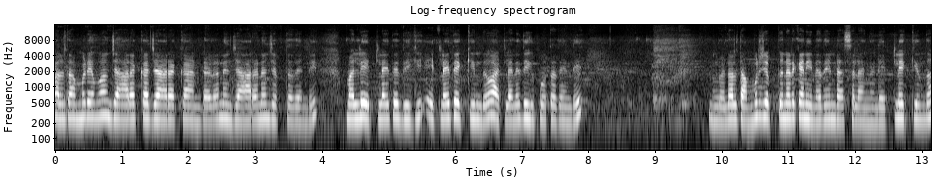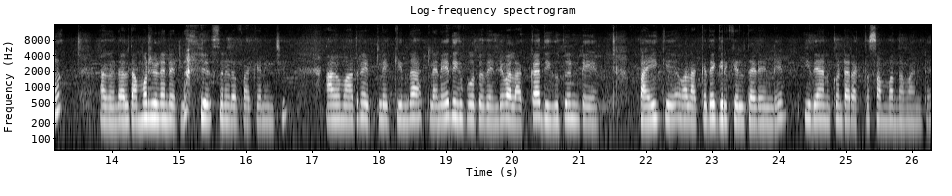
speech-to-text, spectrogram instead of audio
వాళ్ళ తమ్ముడేమో జారక్క జారక్క అంటాడు. నేను జారనని చెప్తుందండి. మళ్ళీ ఎట్లయితే దిగి ఎట్లయితే ఎక్కిందో అట్లనే దిగిపోతుందండి. ఇంకోండి వాళ్ళ తమ్ముడు చెప్తున్నాడు కానీ వినదండి అసలు. అంగండి ఎట్లా ఎక్కిందో. అగండి వాళ్ళ తమ్ముడు చూడండి ఎట్లా చేస్తున్నాడు పక్క నుంచి. ఆమె మాత్రం ఎట్లా ఎక్కిందో అట్లనే దిగిపోతుందండి. వాళ్ళ అక్క దిగుతుంటే పైకి వాళ్ళ అక్క దగ్గరికి వెళ్తాడండి. ఇదే అనుకుంటా రక్త సంబంధం అంటే.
